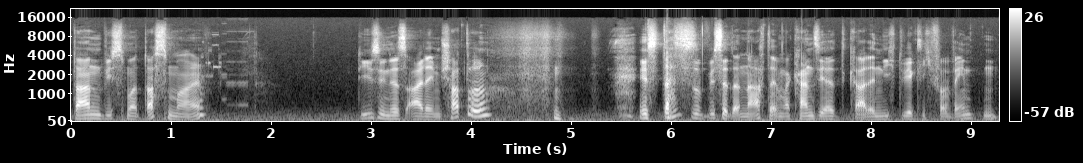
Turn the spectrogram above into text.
Dann wissen wir das mal. Die sind jetzt alle im Shuttle. ist das so ein bisschen der Nachteil. Man kann sie halt gerade nicht wirklich verwenden.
